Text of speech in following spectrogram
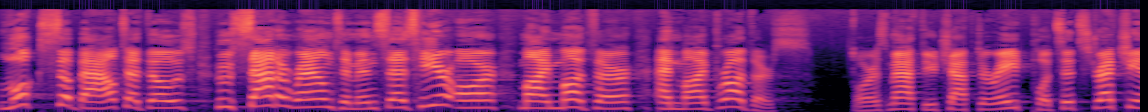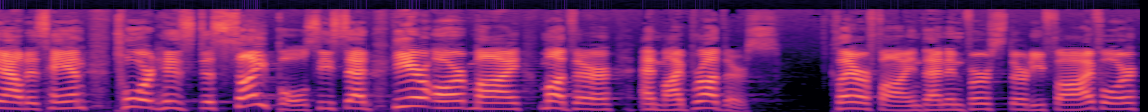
looks about at those who sat around him and says, Here are my mother and my brothers. Or as Matthew chapter 8 puts it, stretching out his hand toward his disciples, he said, Here are my mother and my brothers. Clarifying then in verse 35, or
